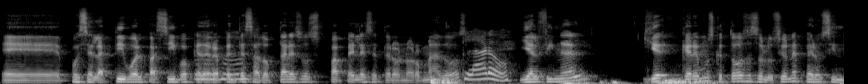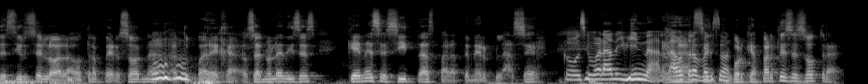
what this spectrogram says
eh, pues el activo, el pasivo, que de repente es adoptar esos papeles heteronormados. Claro. Y al final queremos que todo se solucione, pero sin decírselo a la otra persona, a tu pareja. O sea, no le dices qué necesitas para tener placer. Como si fuera divina la otra persona. Porque aparte esa es otra.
